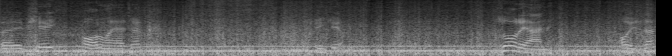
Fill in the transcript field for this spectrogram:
böyle bir şey olmayacak. Çünkü zor yani. O yüzden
